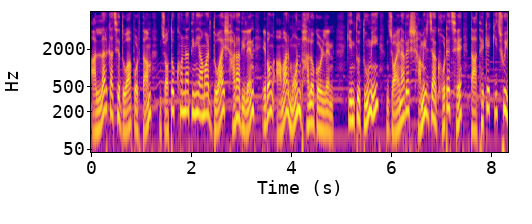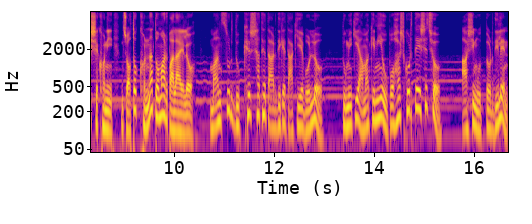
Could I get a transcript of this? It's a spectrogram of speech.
আল্লাহর কাছে দোয়া পড়তাম, যতক্ষণ না তিনি আমার দোয়ায় সাড়া দিলেন এবং আমার মন ভালো করলেন। কিন্তু তুমি, জয়নাবের স্বামীর যা ঘটেছে, তা থেকে কিছুই শেখনি, যতক্ষণ না তোমার পালা এলো। মানসুর দুঃখের সাথে তার দিকে তাকিয়ে বলল, তুমি কি আমাকে নিয়ে উপহাস করতে এসেছ? আসিম উত্তর দিলেন,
